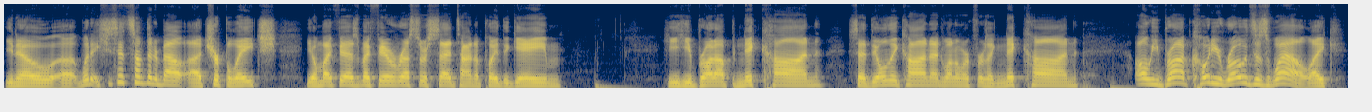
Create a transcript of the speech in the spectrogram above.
You know, uh, what he said something about uh, Triple H. You know, my as my favorite wrestler said, time to play the game. He he brought up Nick Khan. Said the only Khan I'd want to work for is like Nick Khan. Oh, he brought up Cody Rhodes as well. Like,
